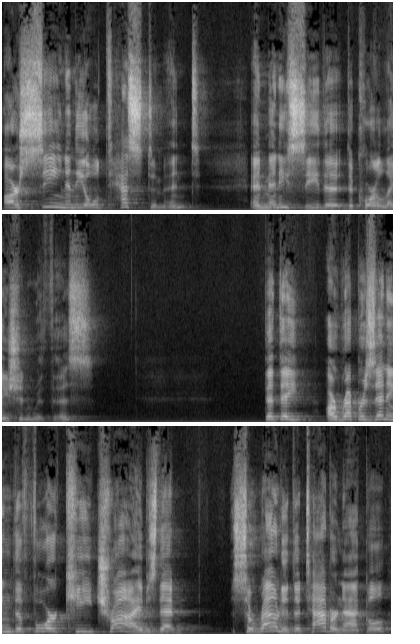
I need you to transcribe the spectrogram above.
are seen in the Old Testament, and many see the, the correlation with this. That they are representing the four key tribes that surrounded the tabernacle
